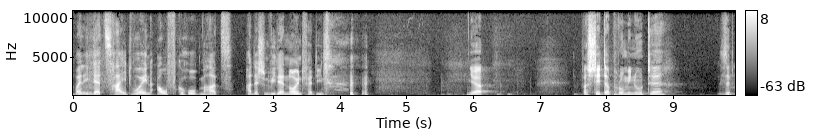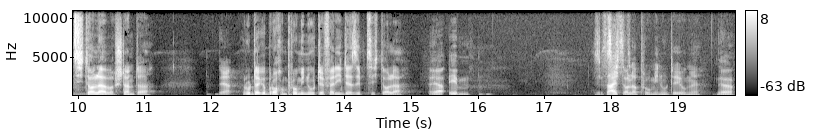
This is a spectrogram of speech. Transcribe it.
Weil in der Zeit, wo er ihn aufgehoben hat, hat er schon wieder einen neuen verdient. Ja. Was steht da pro Minute? 70 Dollar stand da. Ja. Runtergebrochen, pro Minute verdient er 70 Dollar. ja, eben. 70 heißt- Dollar pro Minute, Junge. Ja.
